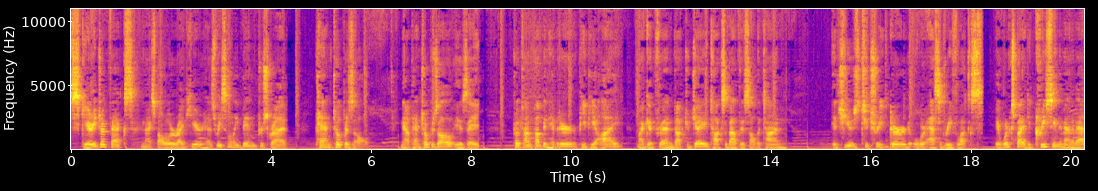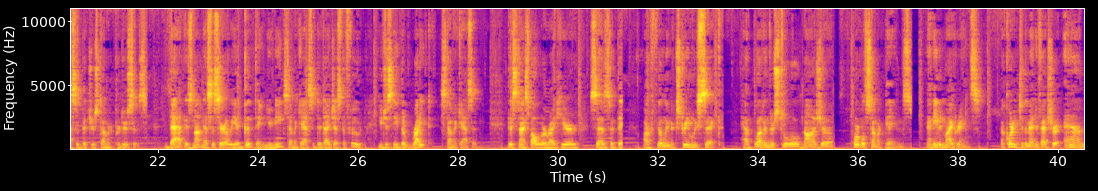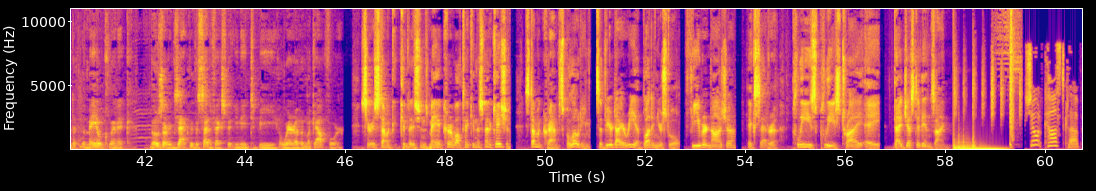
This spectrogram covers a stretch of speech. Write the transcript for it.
Scary drug facts. A nice follower right here has recently been prescribed pantoprazole. Now, pantoprazole is a proton pump inhibitor, PPI. My good friend Dr. J talks about this all the time. It's used to treat GERD or acid reflux. It works by decreasing the amount of acid that your stomach produces. That is not necessarily a good thing. You need stomach acid to digest the food. You just need the right stomach acid. This nice follower right here says that they are feeling extremely sick, have blood in their stool, nausea, horrible stomach pains, and even migraines. According to the manufacturer and the Mayo Clinic, those are exactly the side effects that you need to be aware of and look out for. Serious stomach conditions may occur while taking this medication. Stomach cramps, bloating, severe diarrhea, blood in your stool, fever, nausea, etc. Please, please try a digestive enzyme. Shortcast Club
